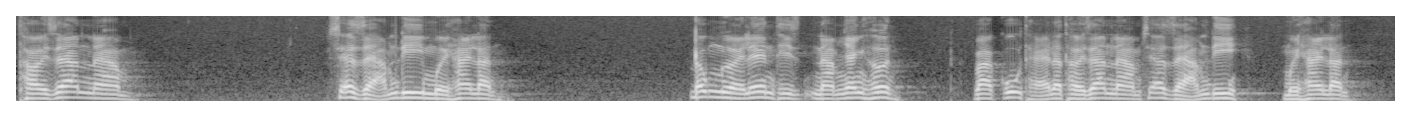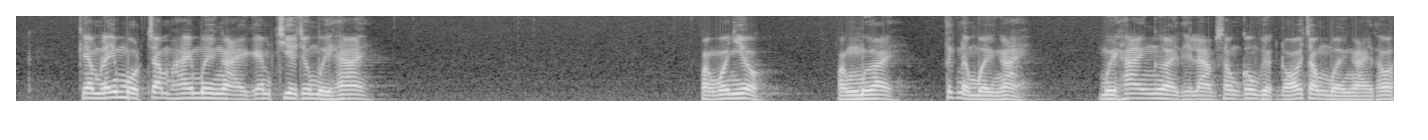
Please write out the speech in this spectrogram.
thời gian làm sẽ giảm đi 12 lần. Đông người lên thì làm nhanh hơn và cụ thể là thời gian làm sẽ giảm đi 12 lần. Các em lấy 120 ngày các em chia cho 12 Bằng bao nhiêu? Bằng 10, tức là 10 ngày. 12 người thì làm xong công việc đó trong 10 ngày thôi.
